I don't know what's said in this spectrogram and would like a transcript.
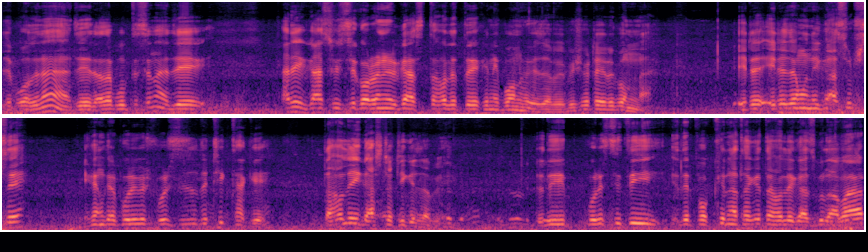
যে বলে না, যে দাদা বলতেছে না যে, আরে গাছ হয়েছে করণের গাছ, তাহলে তো এখানে বন হয়ে যাবে। বিষয়টা এরকম না। এটা এটা যেমন এই গাছ উঠছে, এখানকার পরিবেশ পরিস্থিতি যদি ঠিক থাকে, তাহলে এই গাছটা টিকে যাবে। যদি পরিস্থিতি এদের পক্ষে না থাকে, তাহলে গাছগুলো আবার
